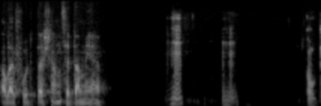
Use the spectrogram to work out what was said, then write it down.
ale furt ta šance tam je. OK.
